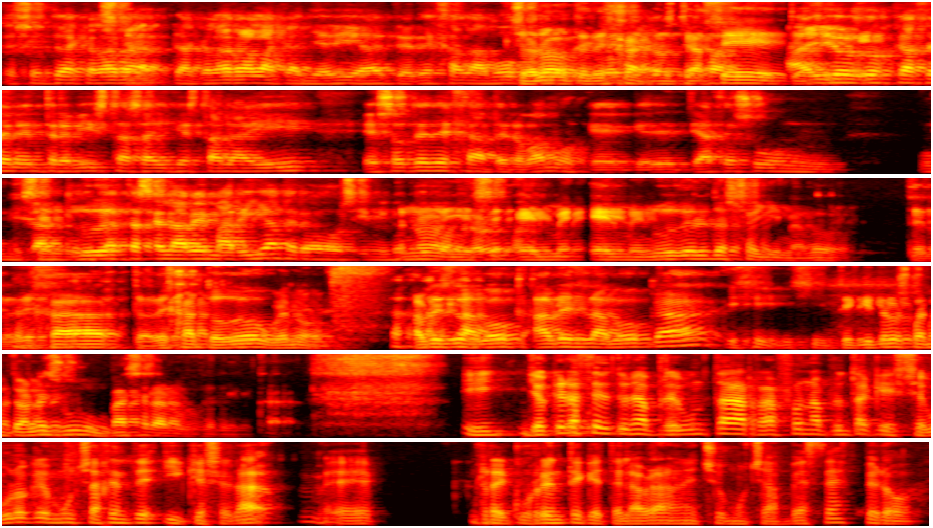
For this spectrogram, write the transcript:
Eso te aclara, te aclara la cañería, ¿eh? te deja la boca. Eso no, te deja- no, te hace- te A hace ellos que- dos que hacen entrevistas ahí que están ahí, eso te deja, pero vamos, que, que te haces un. un cantas el Ave María, pero sin ningún No, tipo de el, me- el menú del desollinador. Te lo deja, te lo deja todo, bueno, abres la boca, abres la boca y, y te quitas los pantalones y vas a la luz de cara. Y yo quiero hacerte una pregunta, Rafa, una pregunta que seguro que mucha gente, y que será eh, recurrente, que te la habrán hecho muchas veces, pero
